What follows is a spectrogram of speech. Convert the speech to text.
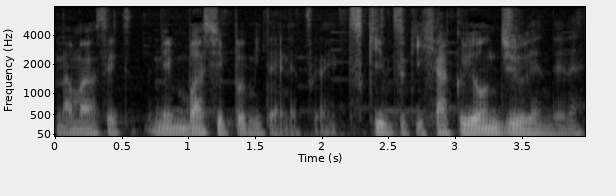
名前忘れちゃったメンバーシップみたいなやつが月々140円でね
